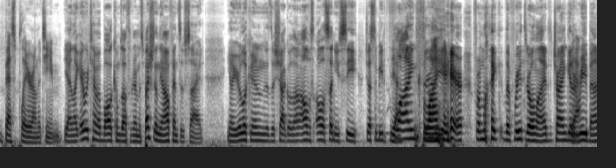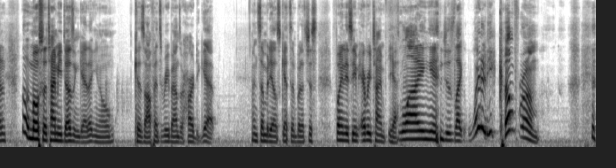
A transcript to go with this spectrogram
best player on the team. yeah, and like every time a ball comes off the rim, especially on the offensive side. You know, you're looking as the shot goes on. All of, a- all of a sudden, you see Justin Bean Yeah, flying through the air from like the free throw line to try and get Yeah. a rebound. Well, most of the time, he doesn't get it. You know, because offensive rebounds are hard to get. and somebody else gets it. But it's just funny to see him every time Yeah. flying in, just like, where did he come from? He's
